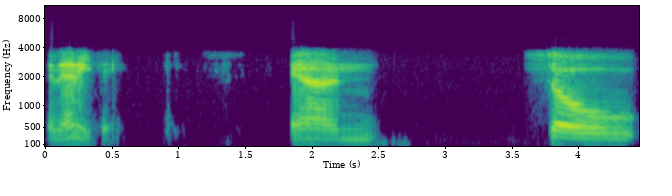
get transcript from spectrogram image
and anything. And so,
